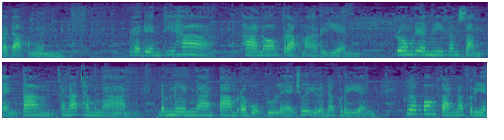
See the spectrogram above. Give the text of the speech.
ระดับเงิน ประเด็นที่ 5 พาน้องกลับมาเรียน โรงเรียนมีคำสั่งแต่งตั้ง คณะทำงานดำเนินงานตามระบบดูแลช่วยเหลือนักเรียน เพื่อป้องกันนักเรียน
